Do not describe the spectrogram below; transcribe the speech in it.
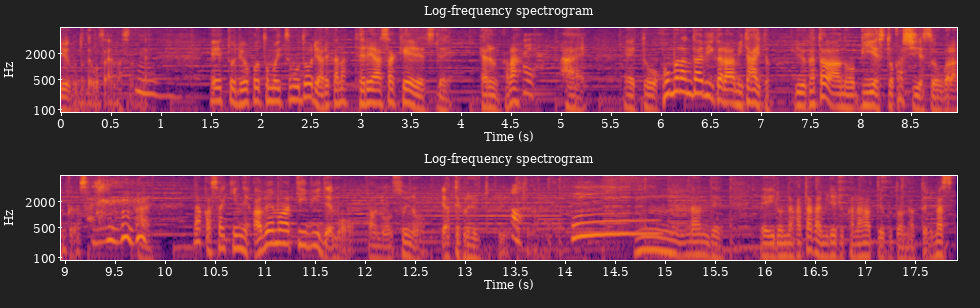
いうことでございますので、うん。えー、と両方ともいつも通りあれかな？テレ朝系列でやるのかな、はいはい。はい。えー、とホームランダービーから見たいという方はあの BS とか CS をご覧ください、はい、なんか最近ね ABEMATV でもあのそういうのやってくれるということなので。うん。なんで、えーいろんな方が見れるかなということになっております、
